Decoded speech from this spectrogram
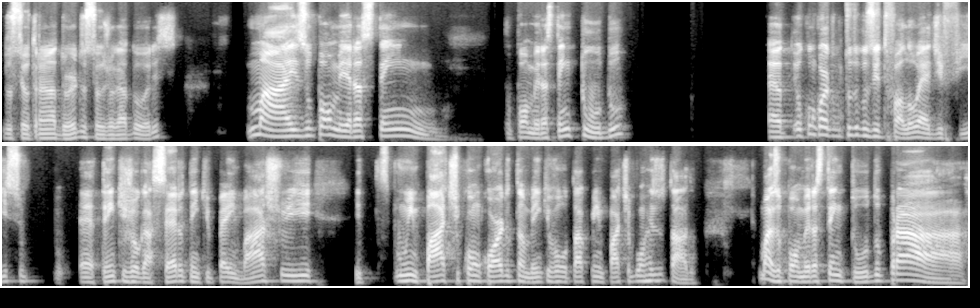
do seu treinador, dos seus jogadores. Mas o Palmeiras tem. O Palmeiras tem tudo. É, eu concordo com tudo que o Zito falou, é difícil, é, tem que jogar sério, tem que ir pé embaixo e, e um empate, concordo também que voltar com empate é bom resultado. Mas o Palmeiras tem tudo para,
